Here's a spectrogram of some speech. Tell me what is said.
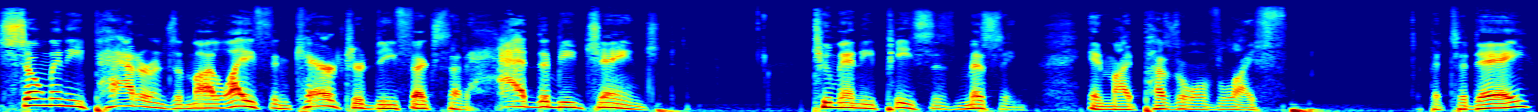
so many patterns of my life and character defects that had to be changed. Too many pieces missing in my puzzle of life. But today,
